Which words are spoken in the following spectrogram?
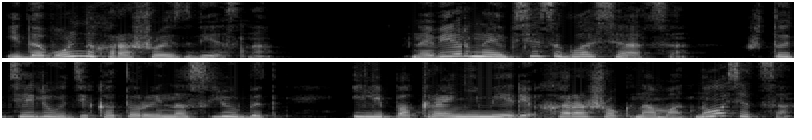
и довольно хорошо известна – Наверное, все согласятся, что те люди, которые нас любят или, по крайней мере, хорошо к нам относятся,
